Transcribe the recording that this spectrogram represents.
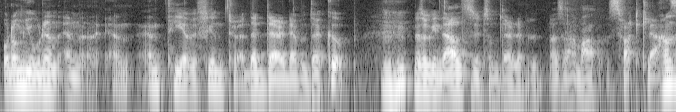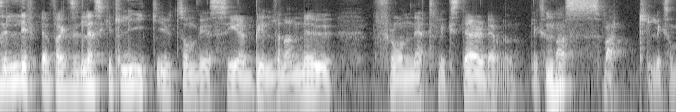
Och de gjorde en, en, en, en TV-film tror jag, där Daredevil dök upp. Men såg inte alls ut som Daredevil. Alltså han var svartklädd. Han ser faktiskt läskigt lik ut som vi ser bilderna nu från Netflix Daredevil. Liksom bara svart, liksom.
